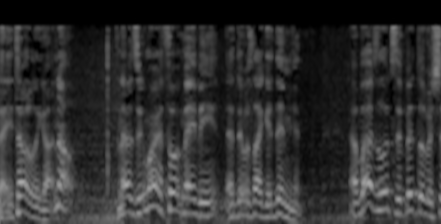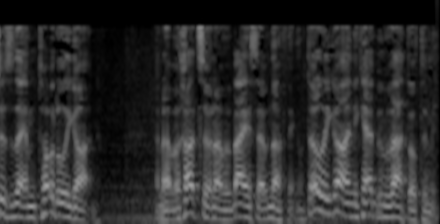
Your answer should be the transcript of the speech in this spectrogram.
That you're totally gone. No. Now, the Gemara thought maybe that there was like a dimyan. Now, Baz looks a bit of a shis that I'm totally gone. And I have a chatzah and I have a bias, I have nothing. I'm totally gone, you can't be mevatel to me.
